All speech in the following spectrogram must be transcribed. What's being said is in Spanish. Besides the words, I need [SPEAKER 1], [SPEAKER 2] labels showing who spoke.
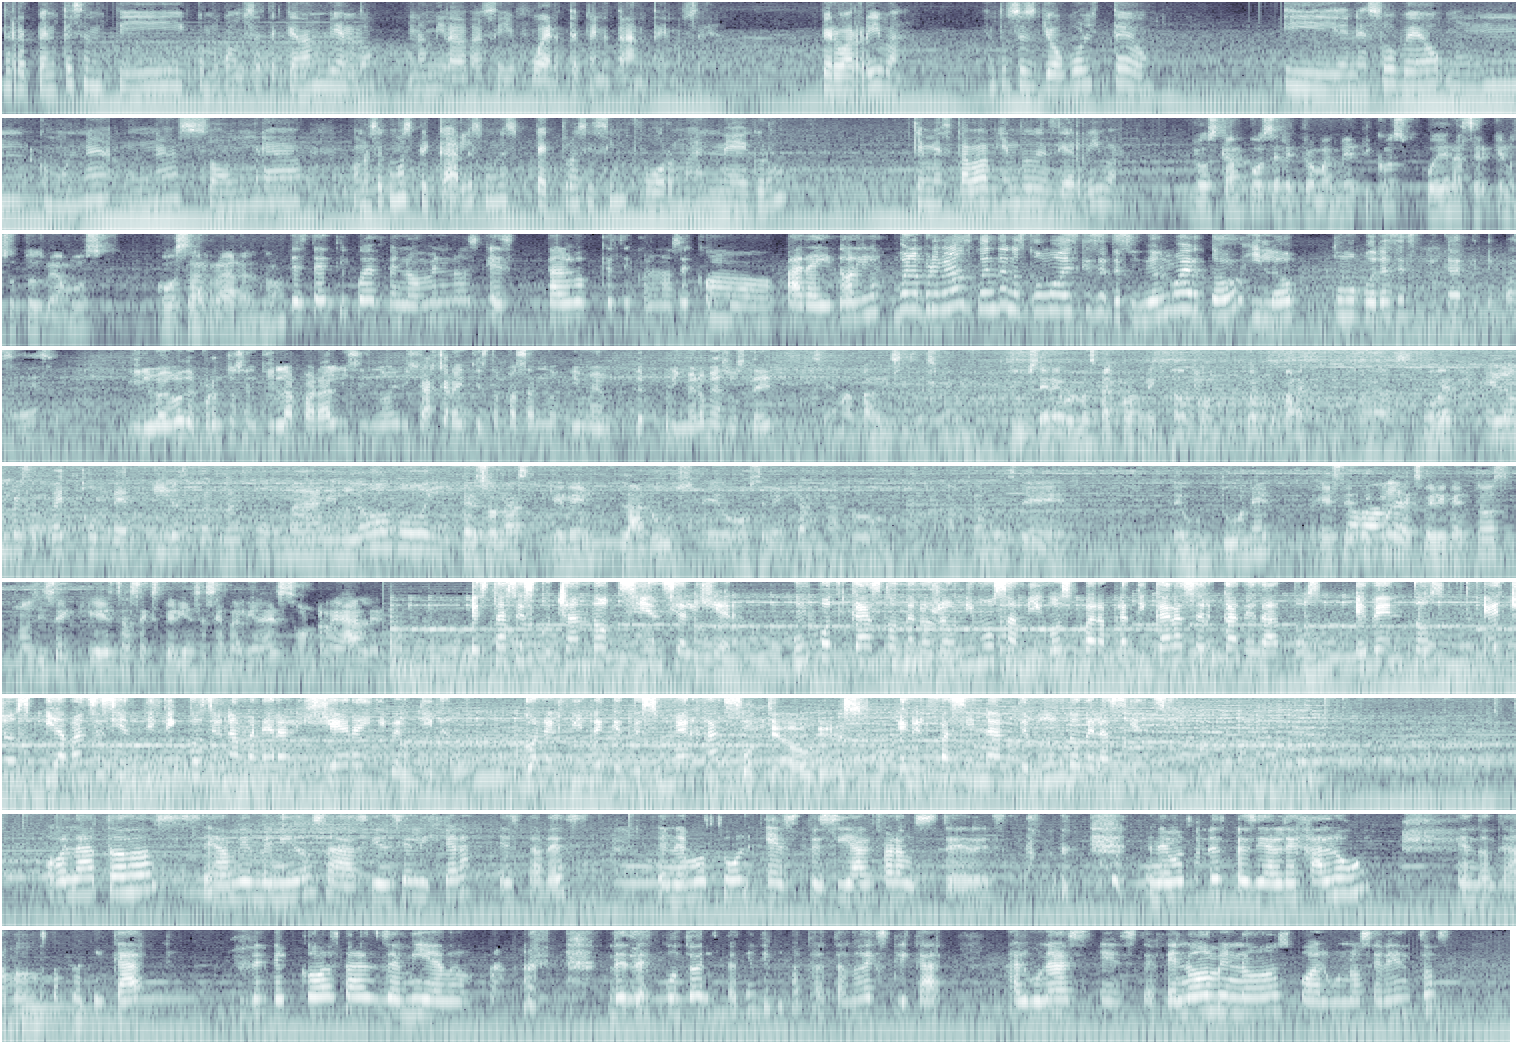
[SPEAKER 1] De repente sentí como cuando se te quedan viendo una mirada así fuerte, penetrante, no sé, pero arriba. Entonces yo volteo y en eso veo un, como una, una sombra, o no sé cómo explicarles, un espectro así sin forma, negro, que me estaba viendo desde arriba.
[SPEAKER 2] Los campos electromagnéticos pueden hacer que nosotros veamos cosas raras, ¿no?
[SPEAKER 3] Este tipo de fenómenos es algo que se conoce como paraidolia.
[SPEAKER 4] Bueno, primero cuéntanos cómo es que se te subió el muerto y luego cómo podrías explicar qué te pasó eso.
[SPEAKER 5] Y luego de pronto sentí la parálisis, ¿no? Y dije, ah, caray, ¿qué está pasando? Y me, de primero me asusté.
[SPEAKER 2] Se llama parálisis de sueño. Tu cerebro no está conectado con tu cuerpo para que te puedas mover.
[SPEAKER 4] El hombre se puede convertir o se puede transformar en lobo y...
[SPEAKER 2] Personas que ven la luz eh, o se ven caminando a través de, de un túnel este tipo de experimentos nos dice que estas experiencias en realidad son reales.
[SPEAKER 6] Estás escuchando Ciencia Ligera, un podcast donde nos reunimos amigos para platicar acerca de datos, eventos, hechos y avances científicos de una manera ligera y divertida, con el fin de que te sumerjas
[SPEAKER 5] o te ahogues
[SPEAKER 6] en el fascinante mundo de la ciencia.
[SPEAKER 3] Hola a todos, sean bienvenidos a Ciencia Ligera, esta vez tenemos un especial para ustedes. tenemos un especial de Halloween en donde vamos a platicar de cosas de miedo desde el punto de vista científico, tratando de explicar algunos este, fenómenos o algunos eventos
